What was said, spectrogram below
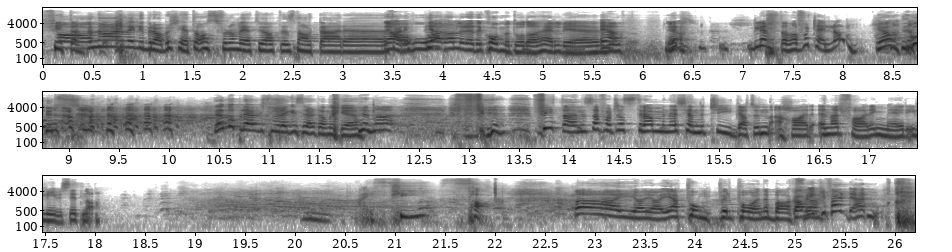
Fitte. Men det var en veldig bra beskjed til oss, for nå vet vi jo at det snart er uh, Ja, ferdig. hun har allerede kommet, hun da. Heldige. Ja. Ja. Glemte han å fortelle om. Ja, ops. Den opplevelsen registrerte han ikke. Fitta hennes er fortsatt stram, men jeg kjenner tydelig at hun har en erfaring mer i livet sitt nå. Nei, fy faen. Oi, oi, oi, jeg pumper på henne bakfra. Skal vi ikke ferdig her?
